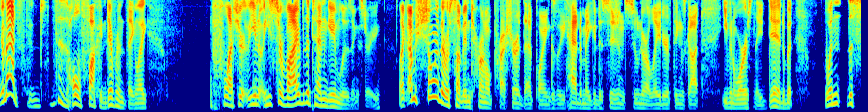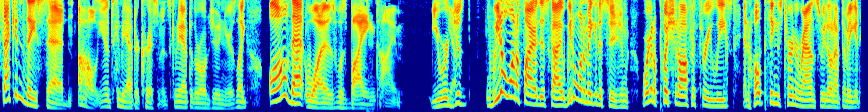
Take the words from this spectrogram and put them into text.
And that's this is a whole fucking different thing. Like Fletcher, you know, he survived the ten game losing streak. Like I'm sure there was some internal pressure at that point because they had to make a decision sooner or later if things got even worse than they did. But when the second they said, "Oh, you know, it's gonna be after Christmas, it's gonna be after the World Juniors," like all that was was buying time. You were Yep. just we don't want to fire this guy. We don't want to make a decision. We're going to push it off for three weeks and hope things turn around so we don't have to make it.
